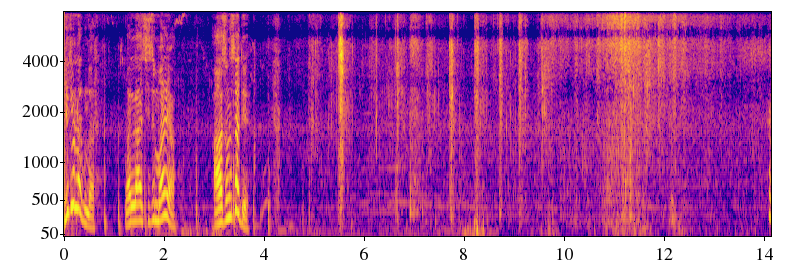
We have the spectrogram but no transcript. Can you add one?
Ne diyorlar bunlar? Vallahi sizin var ya ağzınız hadi.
